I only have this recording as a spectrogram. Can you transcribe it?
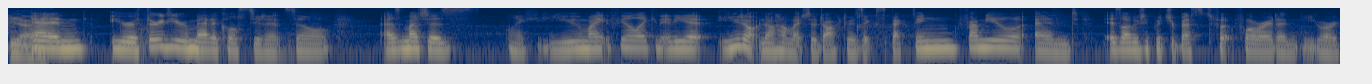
Yeah. And you're a third year medical student, so as much as like you might feel like an idiot, you don't know how much the doctor is expecting from you, and as long as you put your best foot forward and you're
